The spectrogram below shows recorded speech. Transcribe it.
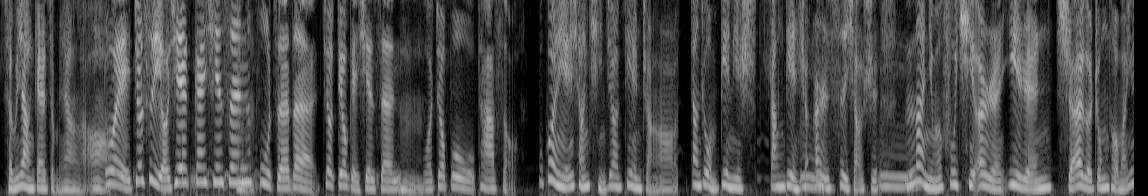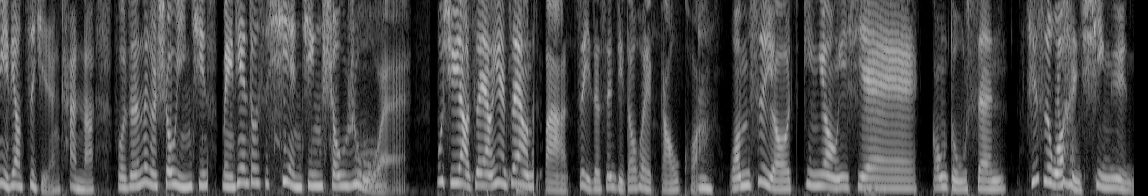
什么样该怎么样了啊？对，就是有些该先生负责的就丢给先生，我就不插手。不过也想请教店长啊，像这种便利商店是二十四小时，那你们夫妻二人一人十二个钟头嘛？因为一定要自己人看呐，否则那个收银机每天都是现金收入哎，不需要这样，因为这样把自己的身体都会搞垮。我们是有聘用一些工读生，其实我很幸运，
